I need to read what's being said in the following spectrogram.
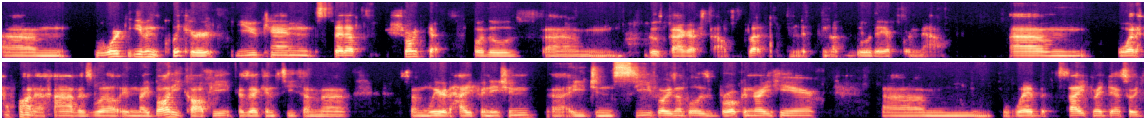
Um, work even quicker, you can set up shortcuts for those, um, those paragraph styles, but let's not go there for now. Um, what I want to have as well in my body copy, because I can see some uh, some weird hyphenation. Uh, agency, for example, is broken right here. Um, website right there. So it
